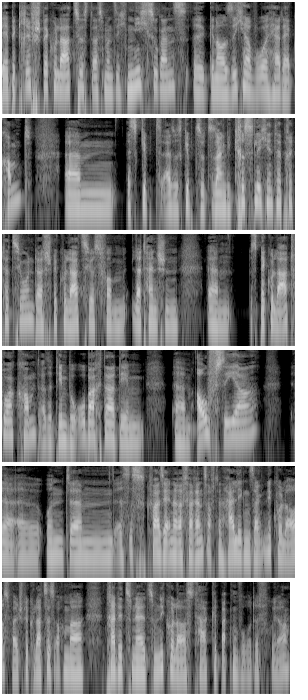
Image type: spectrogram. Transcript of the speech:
der Begriff Spekulatius, dass man sich nicht so ganz äh, genau sicher, woher der kommt. Ähm, es gibt, also es gibt sozusagen die christliche Interpretation, dass Spekulatius vom lateinischen ähm, Spekulator kommt, also dem Beobachter, dem ähm, Aufseher, äh, und ähm, es ist quasi eine Referenz auf den heiligen St. Nikolaus, weil Spekulatius auch immer traditionell zum Nikolaustag gebacken wurde früher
